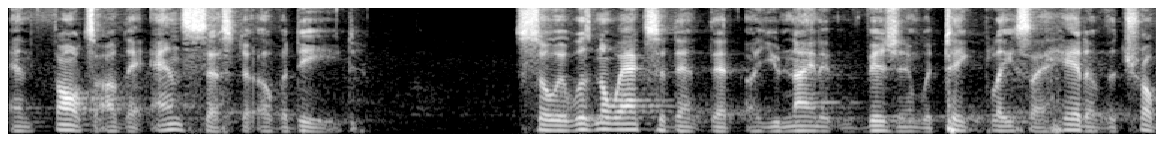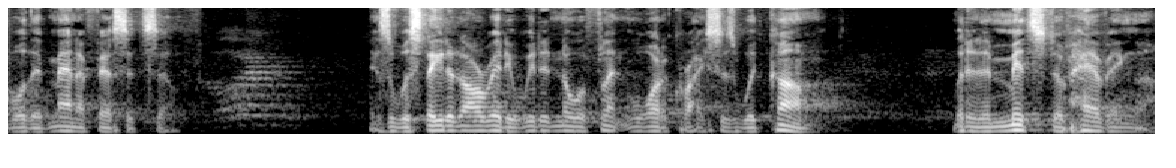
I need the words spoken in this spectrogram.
and thoughts are the ancestor of a deed. So it was no accident that a united vision would take place ahead of the trouble that manifests itself. As it was stated already, we didn't know a Flint water crisis would come. But in the midst of having a,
